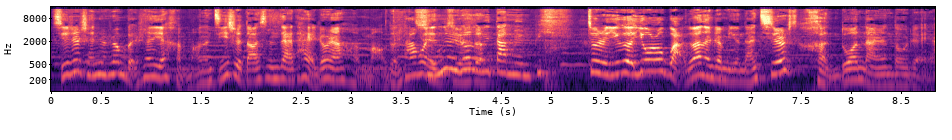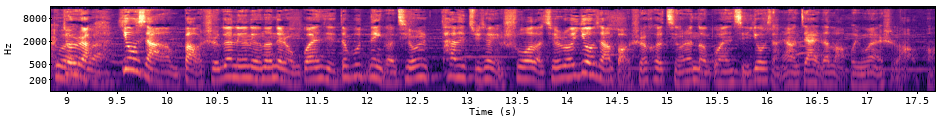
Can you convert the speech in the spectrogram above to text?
其实陈俊生本身也很矛盾，即使到现在他也仍然很矛盾，他会秦俊生有一大面壁，就是一个优柔寡断的这么一个男，其实很多男人都这样，就是又想保持跟玲玲的那种关系，这不那个其实他那剧情也说了，其实说又想保持和情人的关系，又想让家里的老婆永远是老婆，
